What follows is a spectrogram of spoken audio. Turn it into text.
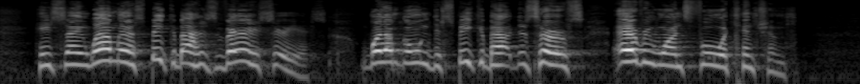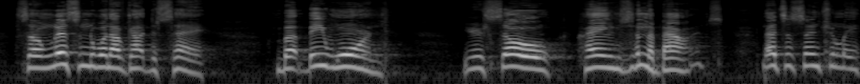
He's saying, What I'm going to speak about is very serious. What I'm going to speak about deserves everyone's full attention. So listen to what I've got to say. But be warned, your soul hangs in the balance. That's essentially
